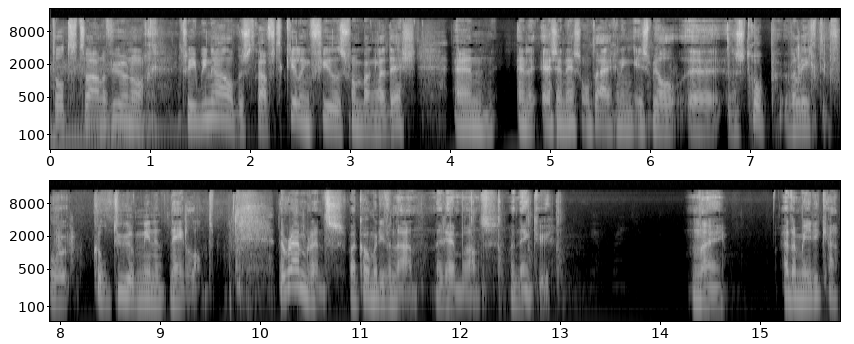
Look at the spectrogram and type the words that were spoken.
Tot 12 uur nog. Tribunaal bestraft killing fields van Bangladesh. En, en de SNS-onteigening is wel uh, een strop wellicht voor cultuurminnend Nederland. De Rembrandts, waar komen die vandaan? De Rembrandts, wat denkt u? Nee, uit Amerika.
